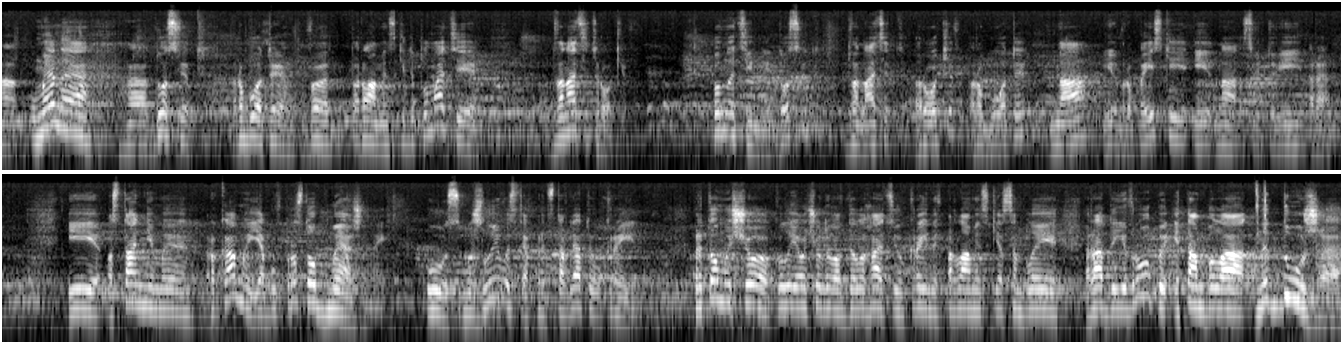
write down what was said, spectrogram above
Е, У мене е, досвід роботи в парламентській дипломатії 12 років. Повноцінний досвід 12 років роботи на європейській і на світовій арені. І останніми роками я був просто обмежений у можливостях представляти Україну. При тому, що коли я очолював делегацію України в парламентській асамблеї Ради Європи, і там була не дуже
